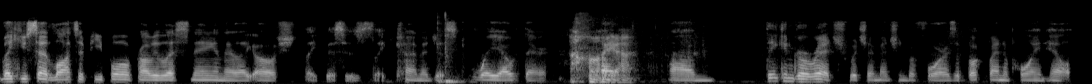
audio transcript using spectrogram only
like you said, lots of people probably listening and they're like, oh, sh- like this is like kind of just way out there. Oh, but, yeah. Um, Think and Grow Rich, which I mentioned before, is a book by Napoleon Hill.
